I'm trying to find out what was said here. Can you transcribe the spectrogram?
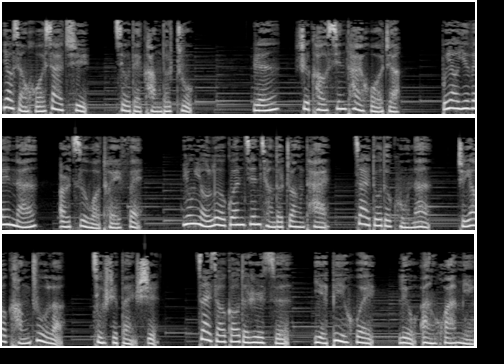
要想活下去，就得扛得住。人是靠心态活着，不要因为难而自我颓废，拥有乐观坚强的状态，再多的苦难。”只要扛住了，就是本事。再糟糕的日子，也必会柳暗花明。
